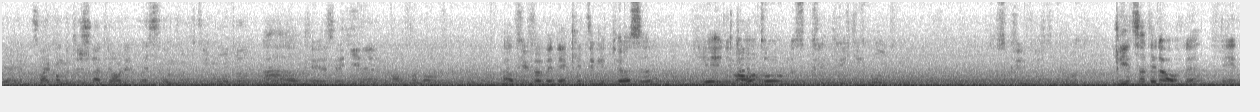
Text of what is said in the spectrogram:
der M2 Competition hat ja auch den S55 Motor. Ah, Der okay. ist ja hier auch verbaut. Auf jeden Fall, wenn der Kette gibt, hörst du hier in dem Auto und das klingt richtig gut. Das klingt richtig gut. Nils hat den auch, ne? Den.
